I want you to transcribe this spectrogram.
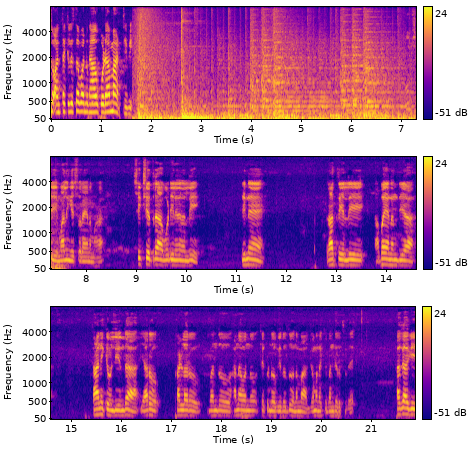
ಸೊ ಅಂತ ಕೆಲಸವನ್ನು ನಾವು ಕೂಡ ಮಾಡ್ತೀವಿ. ಓಂ ಶ್ರೀ ನಮಃ. ಶ್ರೀ ಒಡಿಲಿನಲ್ಲಿ ನಿನ್ನೆ ರಾತ್ರಿಯಲ್ಲಿ ಅಭಯಾನಂದಿಯ ಕಾಣಿಕೆ ಹುಲ್ಲಿಯಿಂದ ಯಾರೋ ಕಳ್ಳರು ಬಂದು ಹಣವನ್ನು ತೆಗೆದು ಹೋಗಿರೋದು ನಮ್ಮ ಗಮನಕ್ಕೆ ಬಂದಿರುತ್ತದೆ. ಹಾಗಾಗಿ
